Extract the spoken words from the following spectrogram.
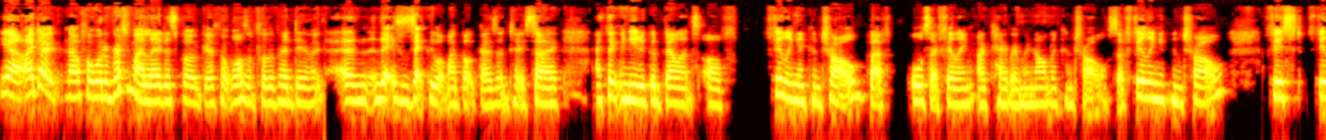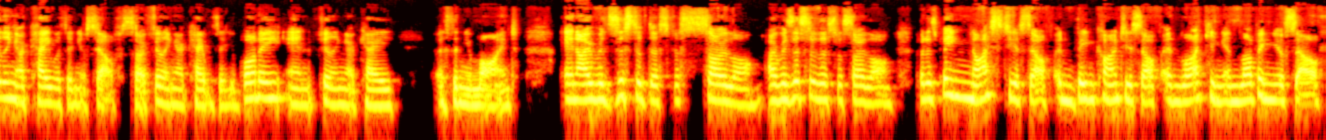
yeah, I don't know if I would have written my latest book if it wasn't for the pandemic. And that's exactly what my book goes into. So I think we need a good balance of feeling in control, but also feeling okay when we're not in control. So feeling in control, first feeling okay within yourself. So feeling okay within your body and feeling okay within your mind. And I resisted this for so long. I resisted this for so long, but it's being nice to yourself and being kind to yourself and liking and loving yourself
